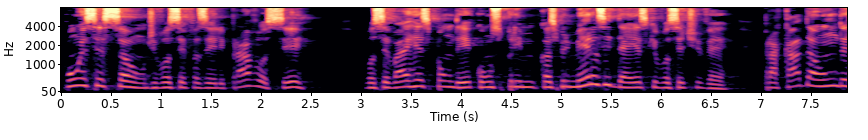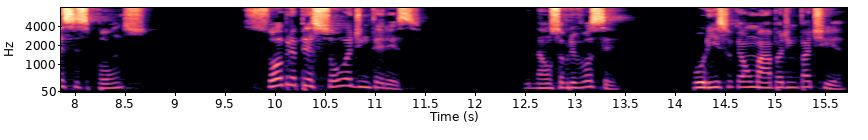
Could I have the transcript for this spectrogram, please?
Com exceção de você fazer ele para você, você vai responder com, com as primeiras ideias que você tiver para cada um desses pontos sobre a pessoa de interesse e não sobre você. Por isso que é um mapa de empatia.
